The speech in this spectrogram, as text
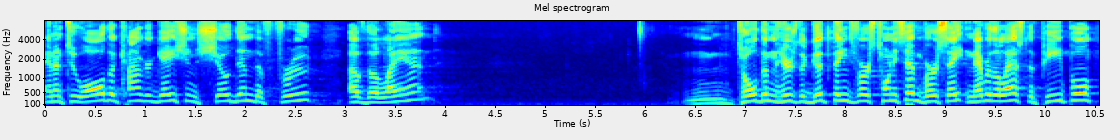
and unto all the congregation showed them the fruit of the land. Mm, told them, here's the good things, verse 27, verse 8. Nevertheless, the people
